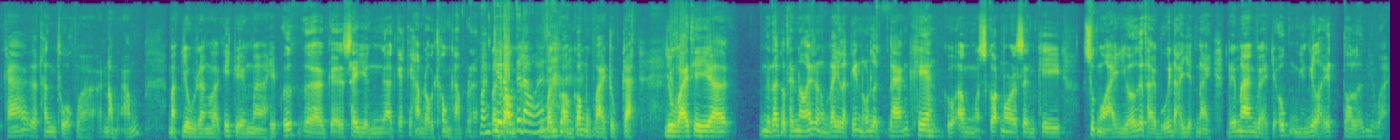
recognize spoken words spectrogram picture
khá thân thuộc và nồng ấm mặc dù rằng là cái chuyện mà hiệp ước uh, cái, xây dựng uh, các cái hạm đội thông ngầm đó vẫn chưa đâu tới đâu hết. vẫn còn có một vài trục trặc. Dù vậy thì uh, người ta có thể nói rằng đây là cái nỗ lực đáng khen của ông Scott Morrison khi xuất ngoại giữa cái thời buổi đại dịch này để mang về cho Úc những cái lợi ích to lớn như vậy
